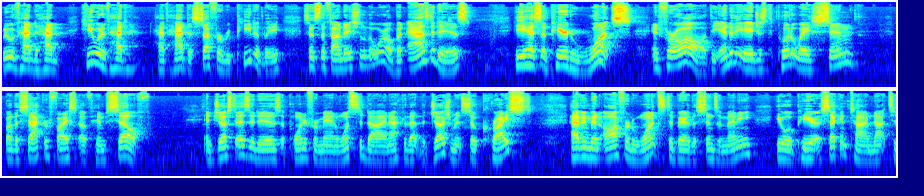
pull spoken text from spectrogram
we would have had to had he would have had have had to suffer repeatedly since the foundation of the world. But as it is, he has appeared once and for all at the end of the ages to put away sin by the sacrifice of himself. And just as it is appointed for man once to die, and after that the judgment, so Christ, having been offered once to bear the sins of many, he will appear a second time, not to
